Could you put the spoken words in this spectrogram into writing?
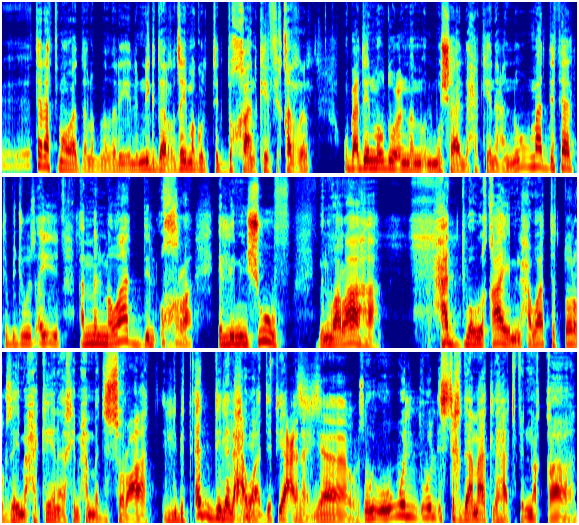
آه، ثلاث مواد أنا بنظري اللي بنقدر زي ما قلت الدخان كيف يقرر وبعدين موضوع الم- المشاة اللي حكينا عنه ومادة ثالثة بجوز أي أما المواد الأخرى اللي بنشوف من وراها حد ووقاية من حوادث الطرق زي ما حكينا أخي محمد السرعات اللي بتأدي للحوادث. يا عزيز يا. و- وال والاستخدامات لهاتف النقال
